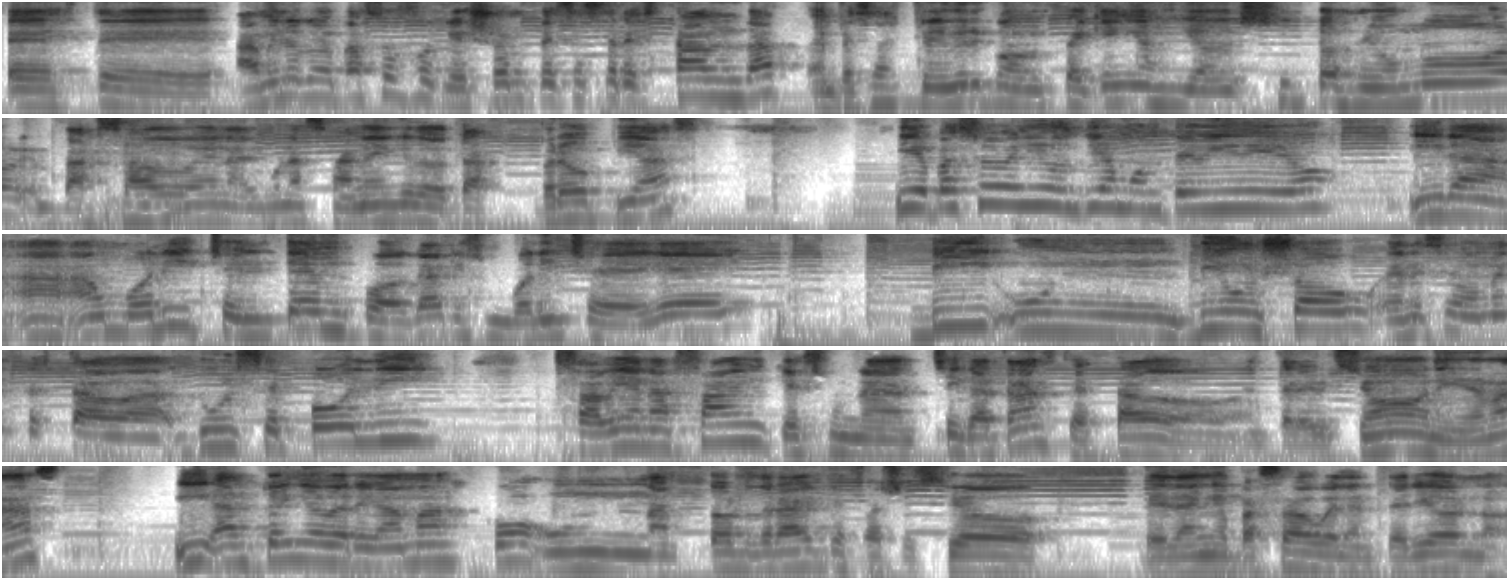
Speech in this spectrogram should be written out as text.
Este, a mí lo que me pasó fue que yo empecé a hacer stand-up, empecé a escribir con pequeños guioncitos de humor basado en algunas anécdotas propias y me pasó venir un día a Montevideo, ir a, un boliche, el Tempo acá, que es un boliche de gay. Vi un, vi un show, en ese momento estaba Dulce Poli, Fabiana Fan, que es una chica trans que ha estado en televisión y demás, y Antonio Bergamasco, un actor drag que falleció el año pasado o el anterior, no,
